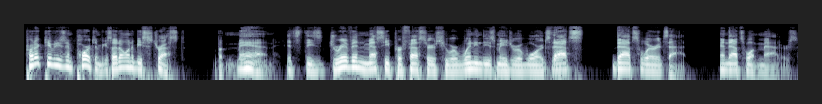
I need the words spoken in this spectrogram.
Productivity is important because I don't want to be stressed. But man, it's these driven, messy professors who are winning these major awards. That's that's where it's at. And that's what matters.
